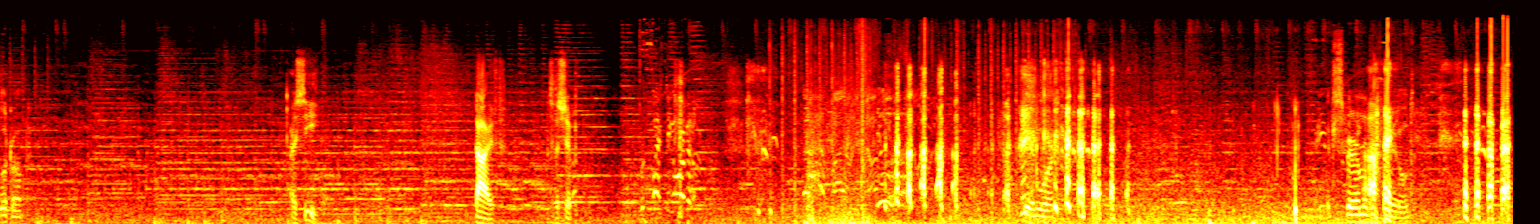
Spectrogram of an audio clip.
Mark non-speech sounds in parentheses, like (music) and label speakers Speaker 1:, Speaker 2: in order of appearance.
Speaker 1: Look up.
Speaker 2: I see. Dive to the ship.
Speaker 3: Requesting orbital. (laughs)
Speaker 1: Didn't work. (laughs) Experiment
Speaker 2: I-
Speaker 1: failed. (laughs)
